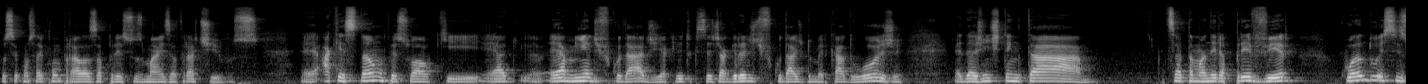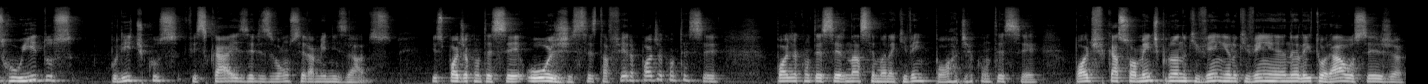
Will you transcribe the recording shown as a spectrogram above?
você consegue comprá-las a preços mais atrativos. É, a questão, pessoal, que é a, é a minha dificuldade, e acredito que seja a grande dificuldade do mercado hoje, é da gente tentar, de certa maneira, prever quando esses ruídos políticos, fiscais, eles vão ser amenizados. Isso pode acontecer hoje, sexta-feira? Pode acontecer. Pode acontecer na semana que vem? Pode acontecer. Pode ficar somente para o ano que vem, ano que vem é ano eleitoral, ou seja,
